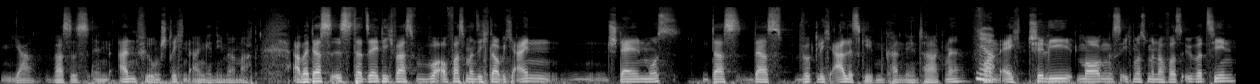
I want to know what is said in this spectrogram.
ja, was es in Anführungsstrichen angenehmer macht. Aber das ist tatsächlich was, wo, auf was man sich, glaube ich, einstellen muss, dass das wirklich alles geben kann den Tag, ne? Von ja. echt chilly morgens, ich muss mir noch was überziehen,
